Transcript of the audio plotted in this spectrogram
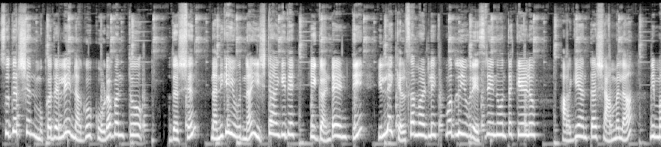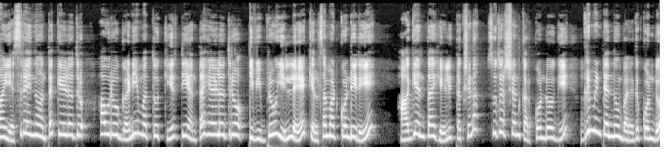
ಸುದರ್ಶನ್ ಮುಖದಲ್ಲಿ ನಗು ಕೂಡ ಬಂತು. ಸುದರ್ಶನ್, ನನಗೆ ಇವ್ರನ್ನ ಇಷ್ಟ ಆಗಿದೆ. ಈ ಗಂಡ ಹೆಂಡ್ತಿ ಇಲ್ಲೇ ಕೆಲಸ ಮಾಡ್ಲಿ. ಮೊದಲು ಇವ್ರ ಹೆಸರೇನು ಅಂತ ಕೇಳು. ಹಾಗೆ ಅಂತ ಶ್ಯಾಮಲಾ ನಿಮ್ಮ ಹೆಸರೇನು ಅಂತ ಕೇಳಿದ್ರು. ಅವರು ಗಣಿ ಮತ್ತು ಕೀರ್ತಿ ಅಂತ ಹೇಳಿದ್ರು. ನೀವಿಬ್ರು ಇಲ್ಲೇ ಕೆಲಸ ಮಾಡ್ಕೊಂಡಿರಿ. ಹಾಗೆ ಅಂತ ಹೇಳಿದ ತಕ್ಷಣ ಸುದರ್ಶನ್ ಕರ್ಕೊಂಡೋಗಿ ಅಗ್ರಿಮೆಂಟ್ ಅನ್ನು ಬರೆದುಕೊಂಡು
